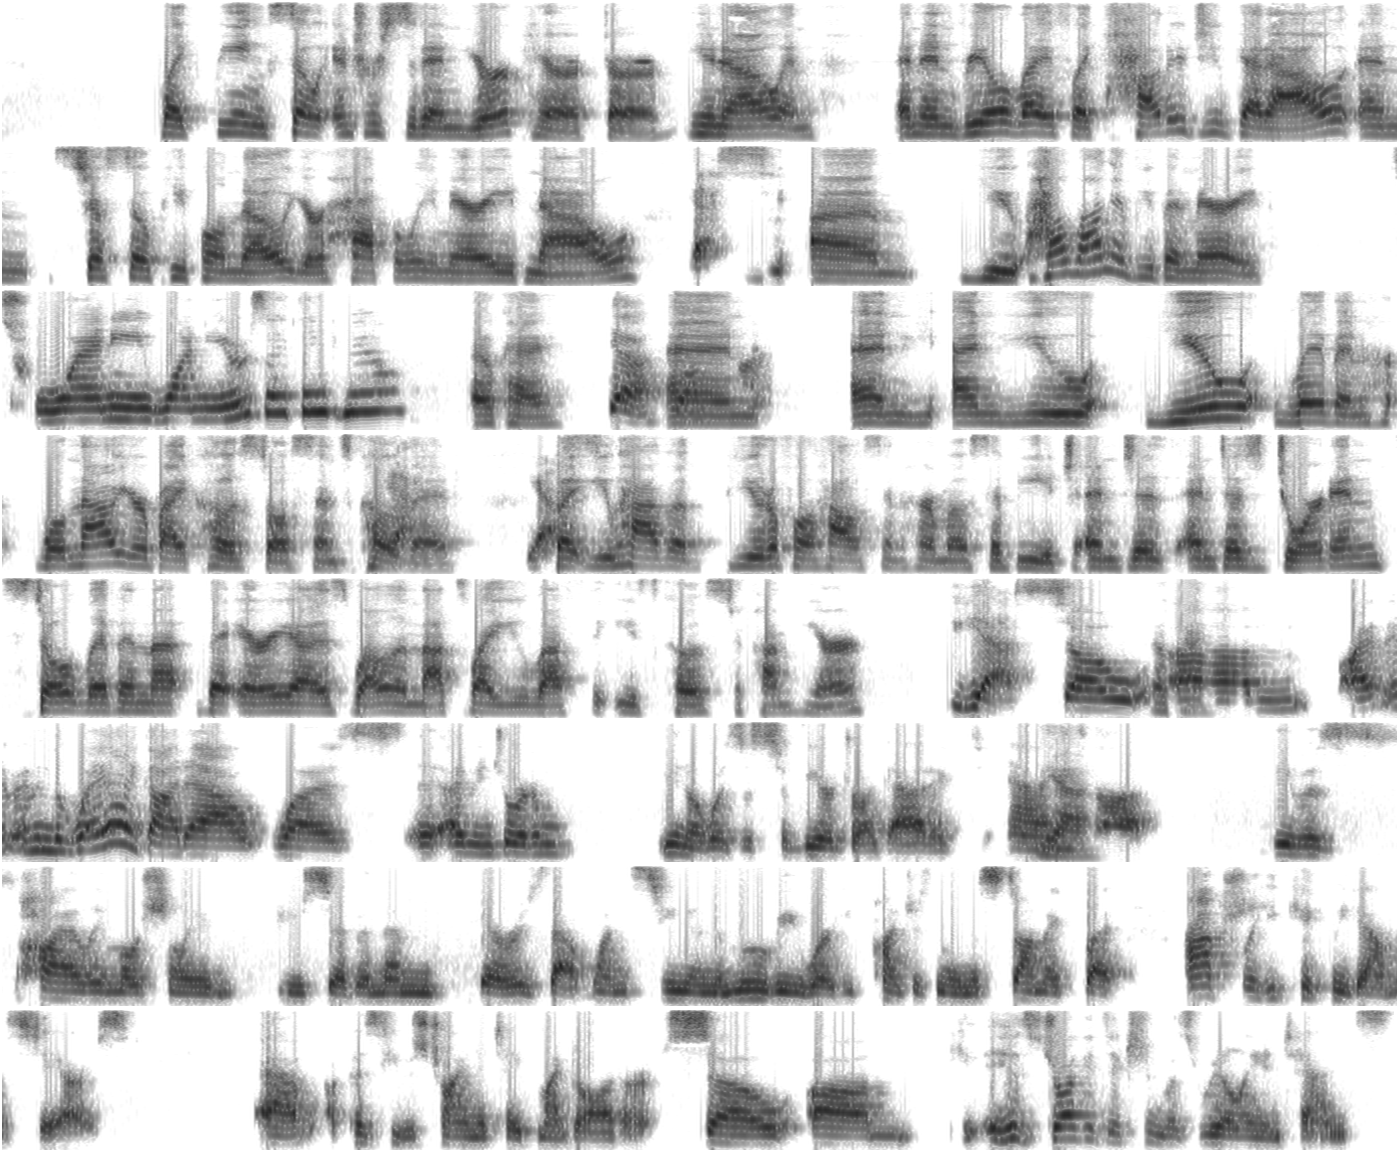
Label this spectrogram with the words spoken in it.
like, being so interested in your character, you know, and, and in real life, like, how did you get out? And just so people know, you're happily married now. Yes. Um, you, how long have you been married? 21 years, I think now. Okay. Yeah. And, and, and you, you live in her, well, now you're bi coastal since COVID. Yes. But you have a beautiful house in Hermosa Beach, and does and does Jordan still live in that the area as well? And that's why you left the East Coast to come here. Yes. So, Okay. um, I, I mean, the way I got out was, I mean, Jordan, you know, was a severe drug addict, and Yeah. uh, he was highly emotionally abusive. And then there is that one scene in the movie where he punches me in the stomach, but actually, he kicked me down the stairs because he was trying to take my daughter. So, um, his drug addiction was really intense.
